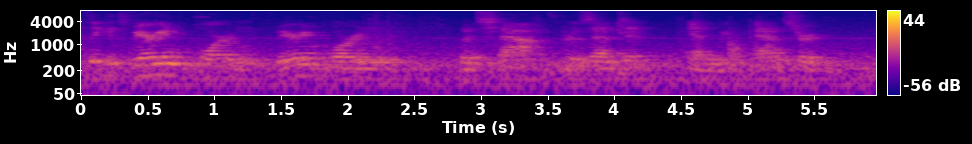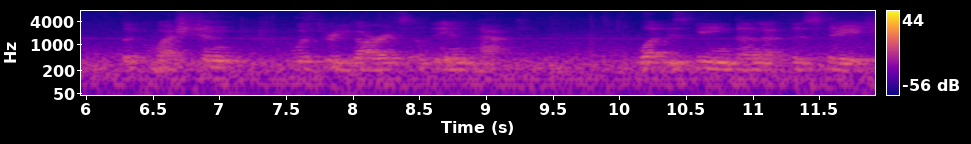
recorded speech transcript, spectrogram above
I think it's very important, very important when staff presented and re- answered the question with regards of the impact. What is being done at this stage?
